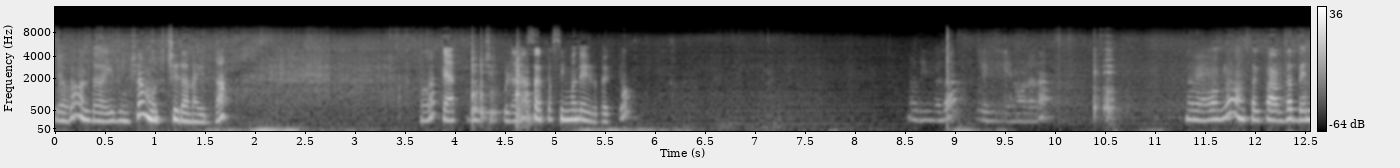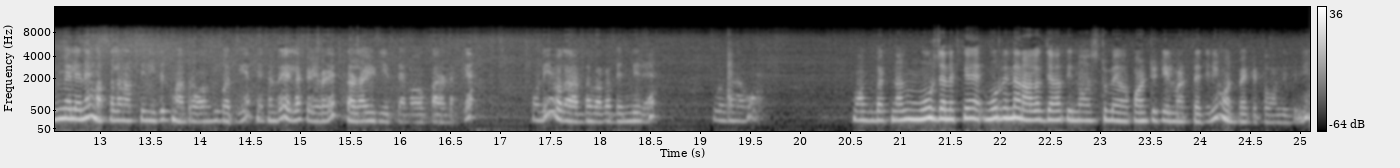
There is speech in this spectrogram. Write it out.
ಇವಾಗ ಒಂದು ಐದು ನಿಮಿಷ ಮುಚ್ಚಿಡೋಣ ಇದನ್ನ. ಇವಾಗ ಕ್ಯಾಪ್ ಮುಚ್ಚಿಟ್ಬಿಡೋಣ. ಸ್ವಲ್ಪ ಸಿಮ್ಮನೆ ಇಡಬೇಕು ನೋಡಿ ಇವಾಗ ನೋಡೋಣ ನಾವು ಯಾವಾಗಲೂ ಒಂದು ಸ್ವಲ್ಪ ಅರ್ಧ ಬೆಂದ ಮೇಲೇ ಮಸಾಲ ಹಾಕ್ತೀನಿ. ಇದಕ್ಕೆ ಮಾತ್ರ ಹೋಗಿ ಬರಲಿ. ಯಾಕಂದರೆ ಎಲ್ಲ ಕೆಳಗಡೆ ತಳ ಹಿಡಿಯುತ್ತೆ ಅನ್ನೋ ಕಾರಣಕ್ಕೆ. ನೋಡಿ, ಇವಾಗ ಅರ್ಧ ಭಾಗ ಬೆಂದಿದೆ. ಇವಾಗ ನಾವು ಹೋಗ್ಬೇಕು ನಾನು ಮೂರು ಜನಕ್ಕೆ, ಮೂರರಿಂದ ನಾಲ್ಕು ಜನ ತಿನ್ನುವಷ್ಟು ಕ್ವಾಂಟಿಟಿಯಲ್ಲಿ ಮಾಡ್ತಾ ಇದ್ದೀನಿ. ಒಂದು ಪ್ಯಾಕೆಟ್ ತೊಗೊಂಡಿದ್ದೀನಿ.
